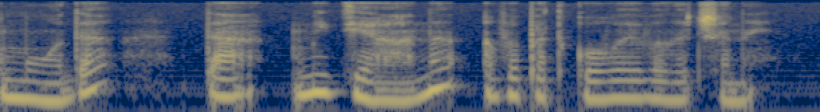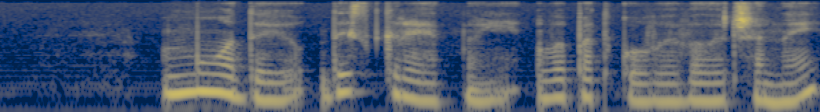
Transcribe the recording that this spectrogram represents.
мода та медіана випадкової величини. Модою дискретної випадкової величини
